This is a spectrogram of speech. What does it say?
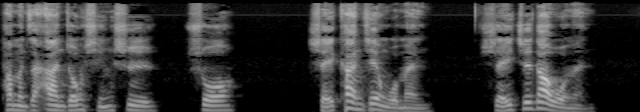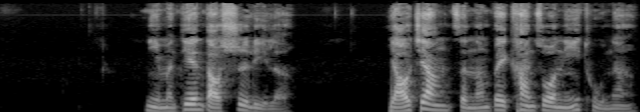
他们在暗中行事，说。谁看见我们？谁知道我们？你们颠倒事理了。窑匠怎能被看作泥土呢？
